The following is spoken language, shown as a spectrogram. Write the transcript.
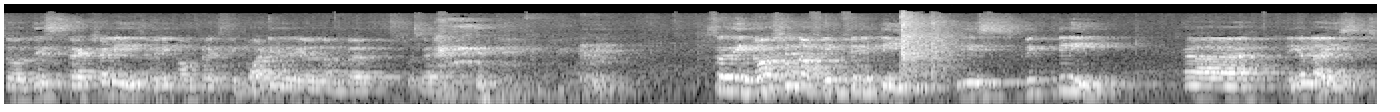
so this actually is very complex thing. What is the real number? So, so the notion of infinity is quickly uh, realized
